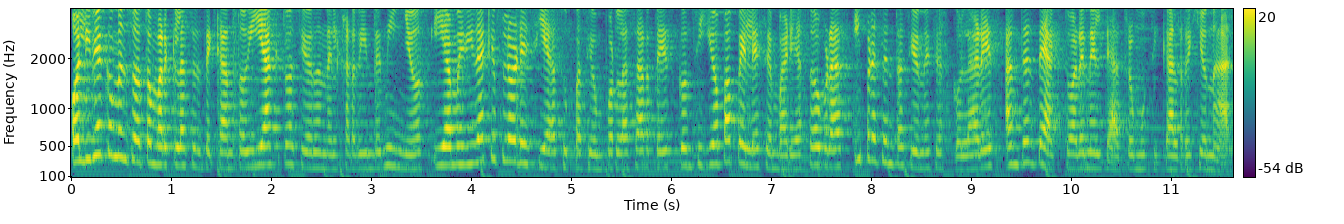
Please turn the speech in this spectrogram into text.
Olivia comenzó a tomar clases de canto y actuación en el jardín de niños y a medida que florecía su pasión por las artes, consiguió papeles en varias obras y presentaciones escolares antes de actuar en el teatro musical regional.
